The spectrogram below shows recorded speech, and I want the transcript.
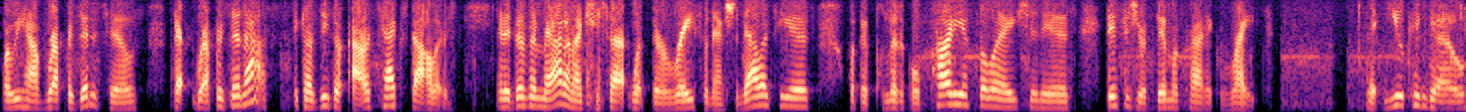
where we have representatives that represent us because these are our tax dollars. And it doesn't matter, like you said, what their race or nationality is, what their political party affiliation is. This is your democratic right that you can go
